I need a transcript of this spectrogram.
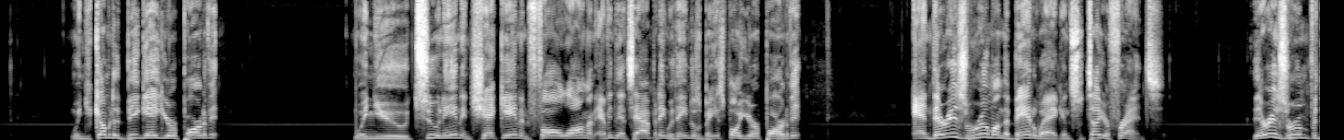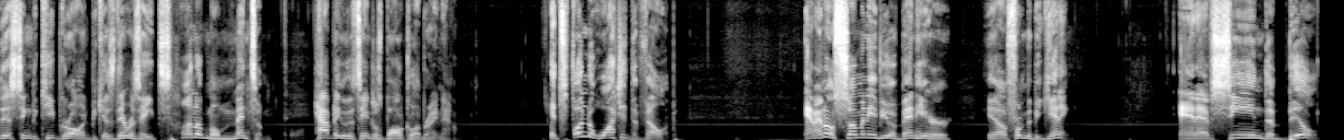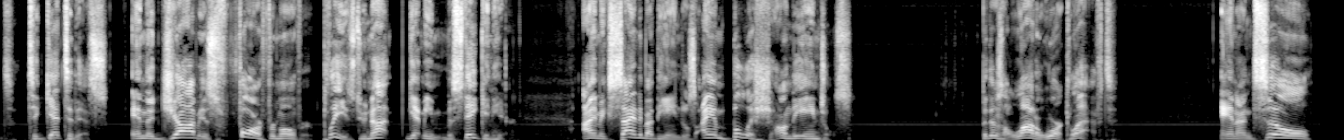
When you come to the Big A, you're a part of it. When you tune in and check in and follow along on everything that's happening with Angels baseball, you're a part of it. And there is room on the bandwagon, so tell your friends. There is room for this thing to keep growing because there is a ton of momentum happening with this Angels ball club right now. It's fun to watch it develop. And I know so many of you have been here, you know, from the beginning and have seen the build to get to this. And the job is far from over. Please do not get me mistaken here. I'm excited about the Angels. I am bullish on the Angels. But there's a lot of work left. And until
